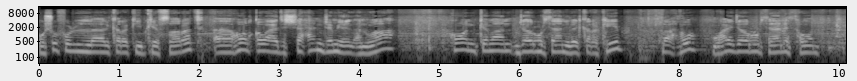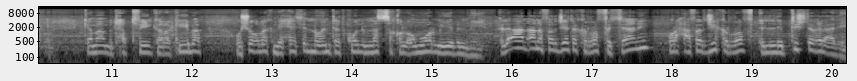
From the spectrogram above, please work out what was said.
وشوفوا ال- الكراكيب كيف صارت. آه هون قواعد الشحن جميع الأنواع. هون كمان جارور ثاني للكراكيب. لاحظوا؟ وهي جارور ثالث هون. كمان بتحط فيه كراكيبك وشغلك بحيث إنه أنت تكون منسق الأمور 100% الآن أنا فرجيتك الرف الثاني وراح أفرجيك الرف اللي بتشتغل عليه.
